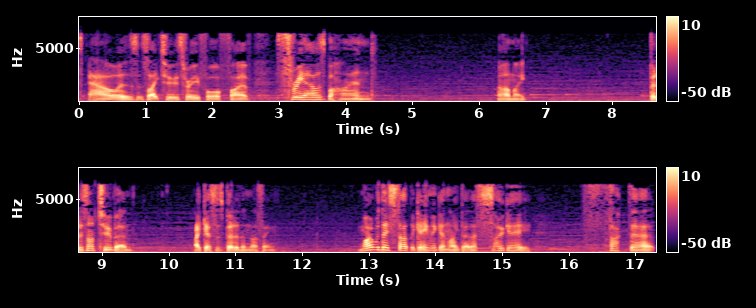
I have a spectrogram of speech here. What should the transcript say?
It's hours. It's like two, three, four, five, three hours behind. Oh my. But it's not too bad. I guess it's better than nothing. Why would they start the game again like that? That's so gay. Fuck that.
